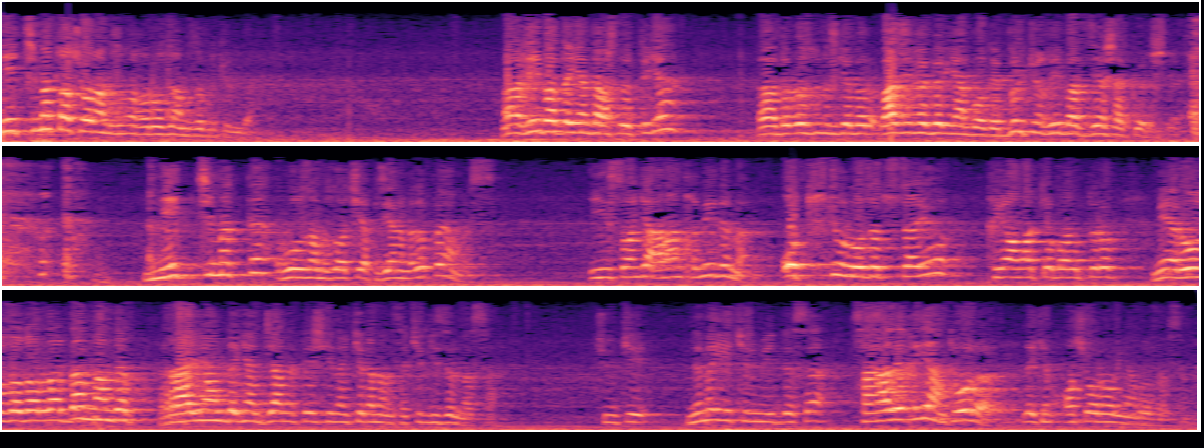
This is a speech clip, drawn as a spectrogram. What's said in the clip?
Necha marta ochib olamiz bunaqa rozamizni bir kunda? Mana g'iybat degan darsda o'tdik-a? bir o'zimizga bir vazifa bergan bo'ldik Bir kun g'iybatsiz yashab ko'rishdi. Nechchi marta rozamizni ochyapmiz, yana nima deb qo'yamiz? Insonga alam qilmaydimi? 30 kun roza tutsa-yu, qiyomatga borib turib, men rozadorlardanman deb rayon degan jannat eshigidan kiraman desa, kirgizilmasa. Chunki nimaga kirmaydi desa, saharlik qilgan, to'g'ri, lekin ochib yuborgan rozasini.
